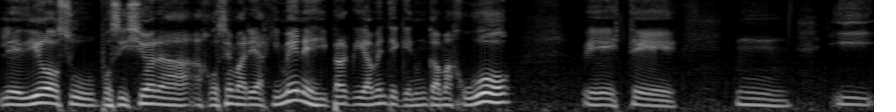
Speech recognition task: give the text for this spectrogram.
le dio su posición a, a José María Jiménez y prácticamente que nunca más jugó. Este, mm, y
